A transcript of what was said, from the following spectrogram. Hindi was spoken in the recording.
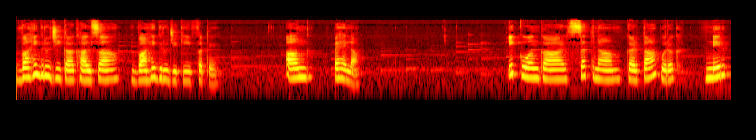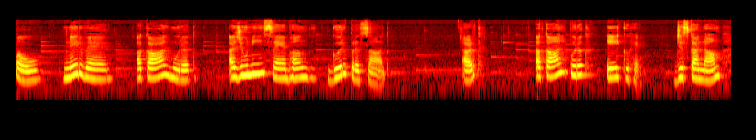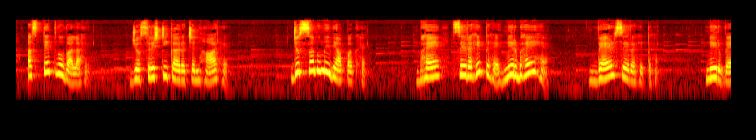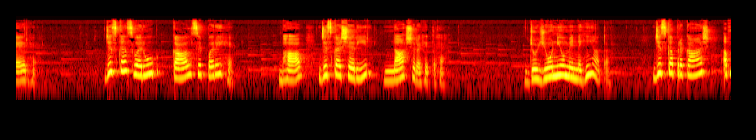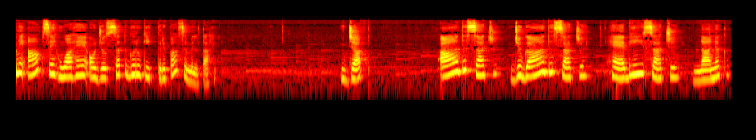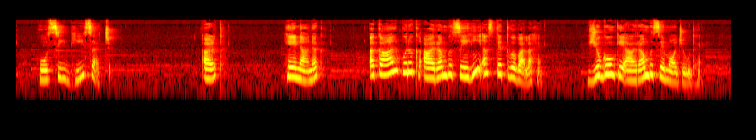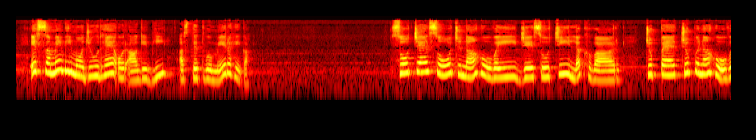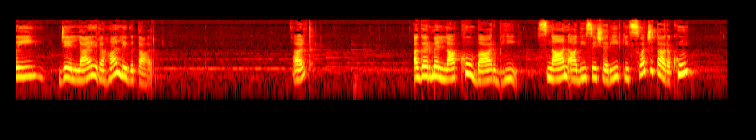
ਵਾਹਿਗੁਰੂ ਜੀ ਕਾ ਖਾਲਸਾ ਵਾਹਿਗੁਰੂ ਜੀ ਕੀ ਫਤਿਹ ਅੰਗ ਪਹਿਲਾ ਇੱਕ ਓੰਕਾਰ ਸਤਨਾਮ ਕਰਤਾ ਪੁਰਖ ਨਿਰਭਉ ਨਿਰਵੈਰ ਅਕਾਲ ਮੂਰਤ ਅਜੂਨੀ ਸੈਭੰਗ ਗੁਰ प्रसाद अर्थ अकाल पुरख एक है जिसका नाम अस्तित्व वाला है, जो सृष्टि का रचनहार है, जो सब में व्यापक है। भय से रहित है, निर्भय है, वैर से रहित है, निर्वैर है। जिसका स्वरूप काल से परे है, भाव जिसका शरीर नाश रहित है। जो योनियों में नहीं आता, जिसका प्रकाश अपने आप से हुआ है और जो सतगुरु की कृपा से मिलता है। जप, आद सच, जुगाद सच, है भी सच, नानक, होसी भी सच। अर्थ, हे नानक, अकाल पुरख आरंभ से ही अस्तित्व वाला है। युगों के आरंभ से मौजूद है। इस समय भी मौजूद है और आगे भी अस्तित्व में रहेगा। सोचे सोच न होवई जे सोची लखवार, चुपै चुप न होवई जे लाए रहा लिवतार। अर्थ, अगर मैं लाखों बार भी स्नान आदि से शरीर की स्वच्छता रखूँ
